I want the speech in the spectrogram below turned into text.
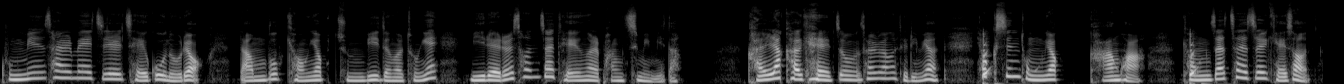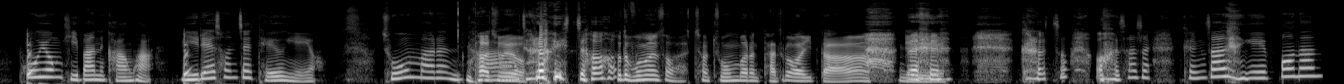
국민 삶의 질 제고 노력, 남북 경협 준비 등을 통해 미래를 선제 대응할 방침입니다. 간략하게 좀 설명을 드리면 혁신 동력 강화, 경제 체질 개선, 포용 기반 강화, 미래 선제 대응이에요. 좋은 말은 다 맞아요. 들어있죠. 저도 보면서 아, 참 좋은 말은 다 들어가 있다. 예. 네. 그렇죠. 어, 사실 굉장히 뻔한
